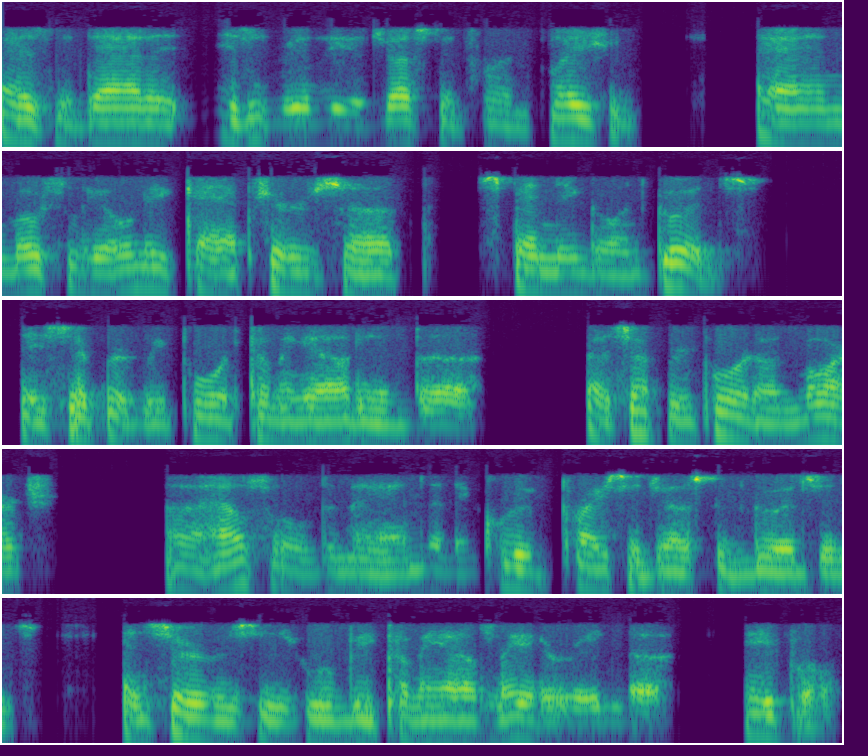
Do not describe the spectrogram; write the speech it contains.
as the data isn't really adjusted for inflation and mostly only captures uh, spending on goods. A separate report coming out in uh, a separate report on March uh, household demand that include price adjusted goods and and services will be coming out later in uh, April.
